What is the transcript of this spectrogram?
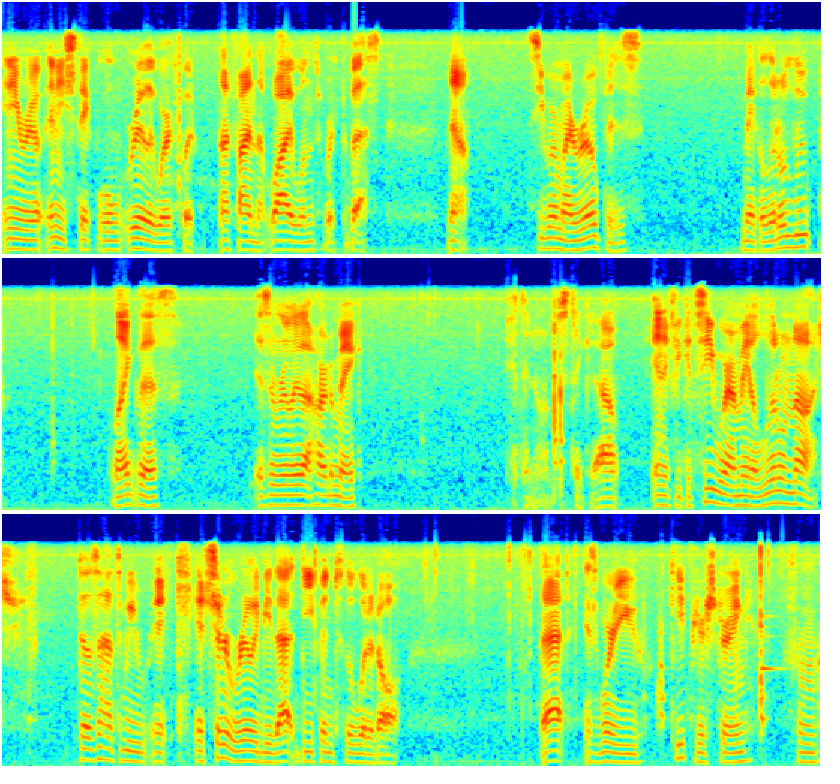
Any real any stick will really work, but I find that Y ones work the best. Now, see where my rope is? Make a little loop like this. Isn't really that hard to make. And then I'll just take it out. And if you can see where I made a little notch, doesn't have to be. It it shouldn't really be that deep into the wood at all. That is where you keep your string from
